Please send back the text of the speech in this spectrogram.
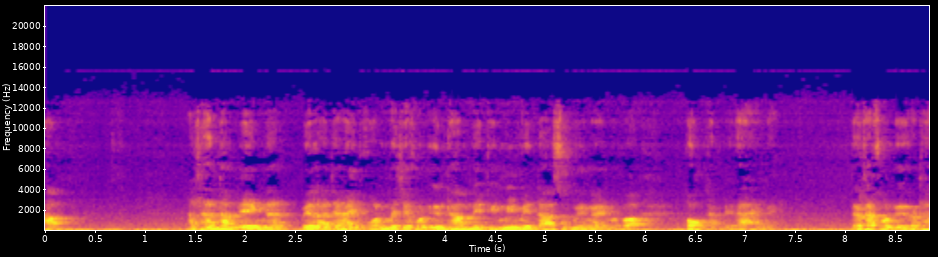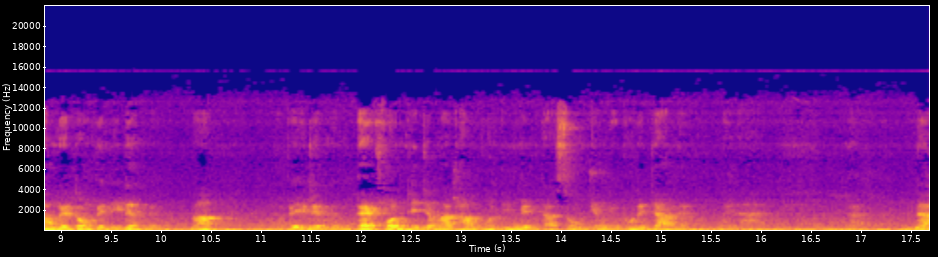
ทำถ้าท่านทำเองนะ เวลาจะให้ผลไม่ใช่คนอื่นทำนี่ถึงมีเมตตาสูงยังไงมันก็ป้องกันไม่ได้เลย แต่ถ้าคนอื่นเขาทาโดยตรงเป็นอีกเรื่องหนึ่งเนาะ ปีเรื่องหนึ่งแต่คนที่จะมาทำคนที่เมตตาสูงอย่างพระพุทธเจ้าเนี่ยไม่ได้นะนะ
